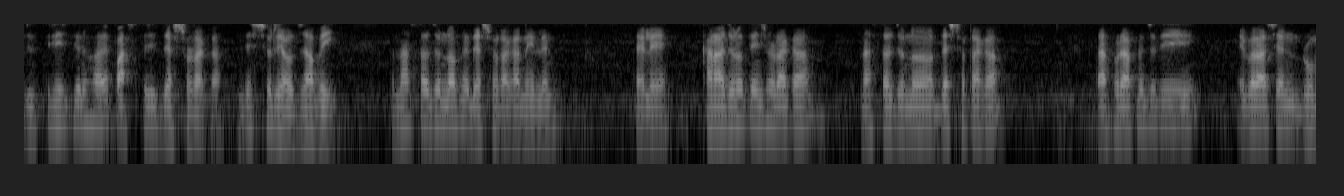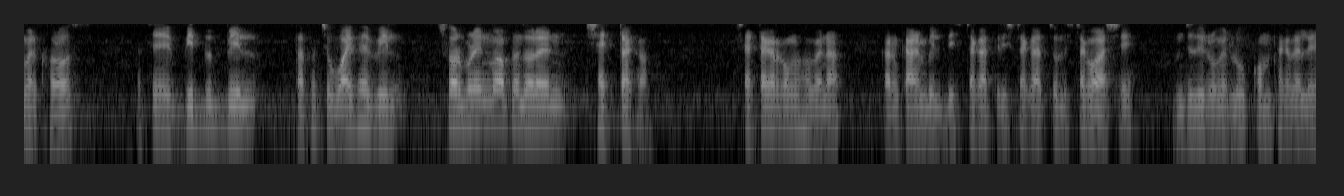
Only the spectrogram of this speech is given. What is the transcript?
যদি তিরিশ দিন হয়, পাঁচ, তিরিশ, দেড়শো টাকা। দেড়শো রিয়াল যাবেই। নাস্তার জন্য আপনি দেড়শো টাকা নিলেন। তাহলে খানার জন্য তিনশো টাকা, নাস্তার জন্য দেড়শো টাকা। তারপরে আপনি যদি এবার আসেন রুমের খরচ, হচ্ছে বিদ্যুৎ বিল, তারপর হচ্ছে ওয়াইফাই বিল, সর্বনিম্ন আপনি ধরেন ষাট টাকা। ষাট টাকার কম হবে না, কারণ কারেন্ট বিল বিশ টাকা, তিরিশ টাকা, চল্লিশ টাকাও আসে। যদি রুমের লোক কম থাকে তাহলে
